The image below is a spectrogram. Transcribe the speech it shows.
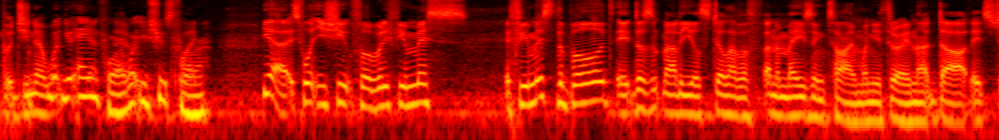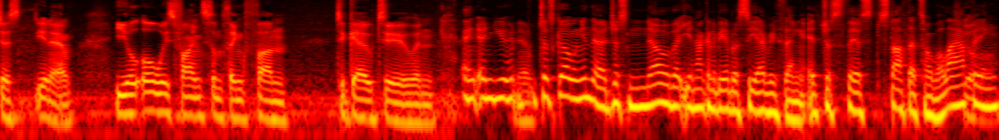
But do you know what, what you aim get for, there, what you shoot for. like- yeah, it's what you shoot for. But if you miss, if you miss the board, it doesn't matter. You'll still have a an amazing time when you're throwing that dart. It's just you know, you'll always find something fun to go to, and And and you just going in there, just know that you're not going to be able to see everything. It's just there's stuff that's overlapping,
